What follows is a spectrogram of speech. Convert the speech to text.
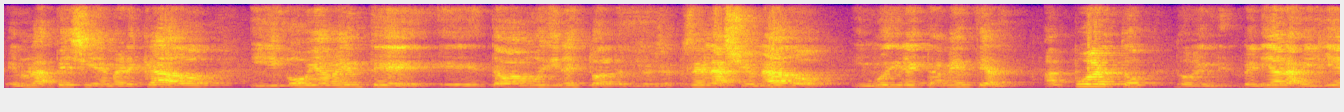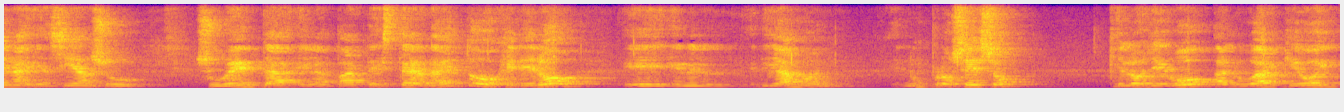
en una especie de mercado y obviamente eh, estaba muy directo, relacionado y muy directamente al al puerto, donde venían las villenas y hacían su, venta en la parte externa. Esto generó, eh, en, el, digamos, en, un proceso que los llevó al lugar que hoy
